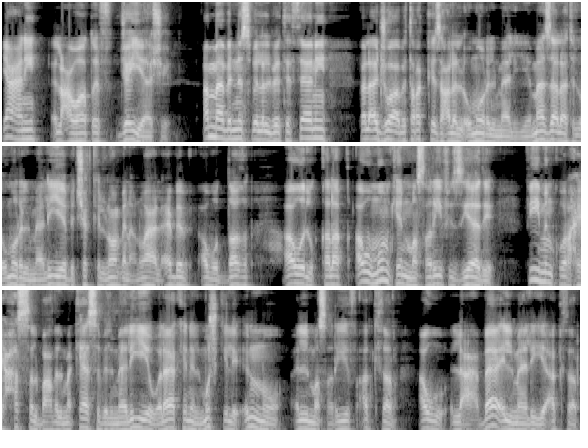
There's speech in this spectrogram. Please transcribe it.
يعني العواطف جياشة. أما بالنسبة للبيت الثاني فالأجواء بتركز على الأمور المالية. ما زالت الأمور المالية بتشكل نوع من أنواع العبء أو الضغط أو القلق أو ممكن مصاريف زيادة. في منكم راح يحصل بعض المكاسب المالية ولكن المشكلة إنه المصاريف أكثر أو الأعباء المالية أكثر.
